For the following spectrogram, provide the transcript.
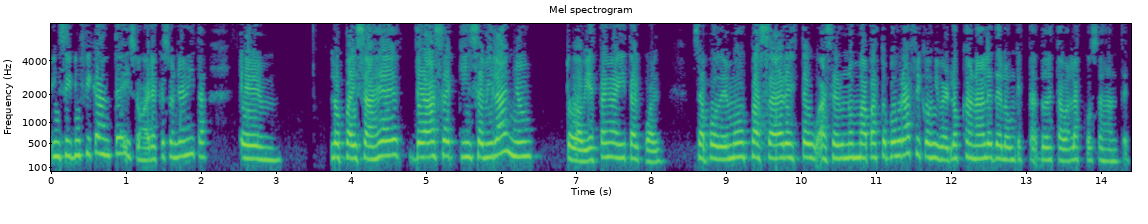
insignificante y son áreas que son llanitas. Em, los paisajes de hace 15.000 años todavía están ahí tal cual. O sea, podemos pasar este, hacer unos mapas topográficos y ver los canales de donde, donde estaban las cosas antes.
